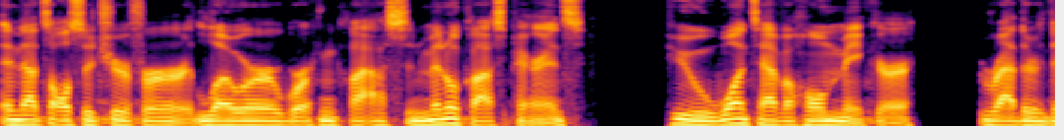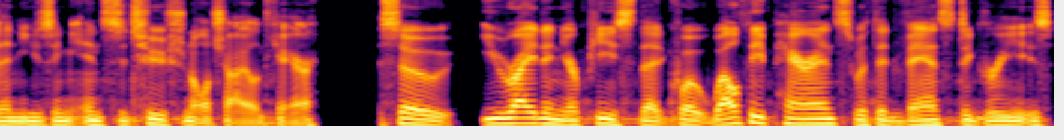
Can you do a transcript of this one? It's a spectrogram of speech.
And that's also true for lower working class and middle class parents who want to have a homemaker rather than using institutional childcare. So you write in your piece that, quote, wealthy parents with advanced degrees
